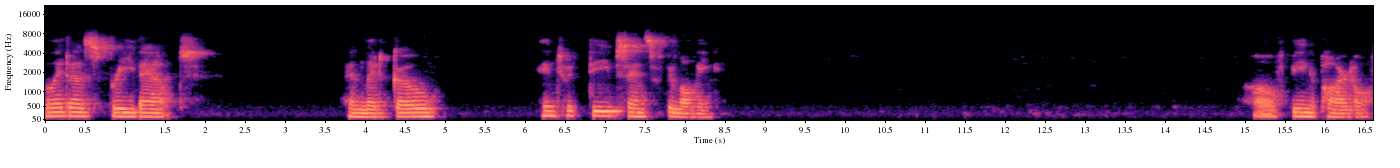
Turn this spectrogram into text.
let us breathe out and let go into a deep sense of belonging. Of being a part of.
